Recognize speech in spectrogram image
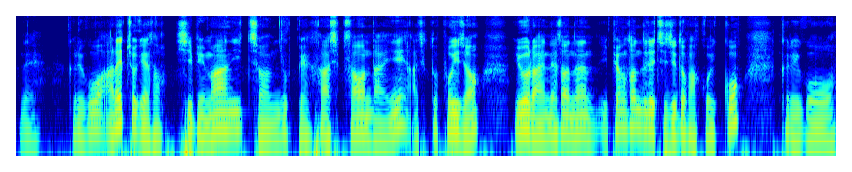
네. 그리고 아래쪽에서 12만 2,644원 라인이 아직도 보이죠. 이 라인에서는 이평선들의 지지도 받고 있고 그리고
